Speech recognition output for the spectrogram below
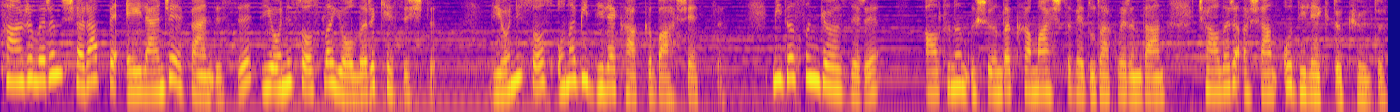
tanrıların şarap ve eğlence efendisi Dionysos'la yolları kesişti. Dionysos ona bir dilek hakkı bahşetti. Midas'ın gözleri altının ışığında kamaştı ve dudaklarından çağları aşan o dilek döküldü.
